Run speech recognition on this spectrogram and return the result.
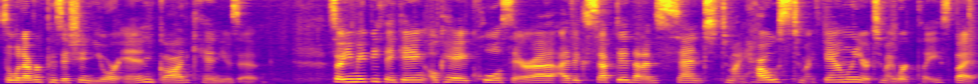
So, whatever position you're in, God can use it. So, you might be thinking, okay, cool, Sarah, I've accepted that I'm sent to my house, to my family, or to my workplace, but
